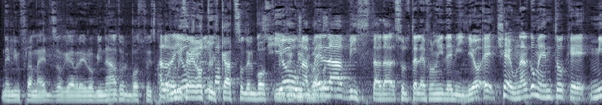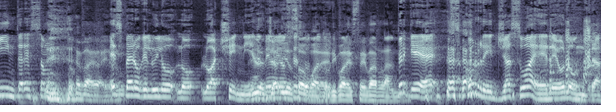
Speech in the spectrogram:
nell'inframezzo che avrei rovinato il vostro discorso. Allora, non mi io- sarei rotto il allora- cazzo del vostro Io ho una bella vista da- sul telefono di Emilio e c'è un argomento che mi interessa molto Vai, vai, e spero che lui lo, lo- lo accenni. Io almeno già io so quale, di quale stai parlando. Perché è scorreggia su aereo Londra.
